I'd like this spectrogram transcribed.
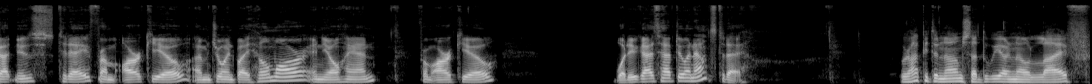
got news today from Arkio. I'm joined by Hilmar and Johan from Arkio. What do you guys have to announce today? We're happy to announce that we are now live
